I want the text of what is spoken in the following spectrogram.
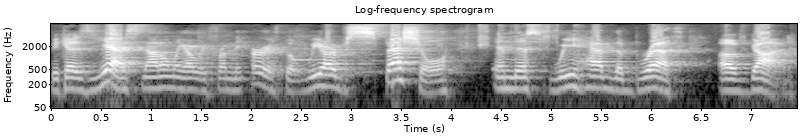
because, yes, not only are we from the earth, but we are special in this we have the breath of God.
